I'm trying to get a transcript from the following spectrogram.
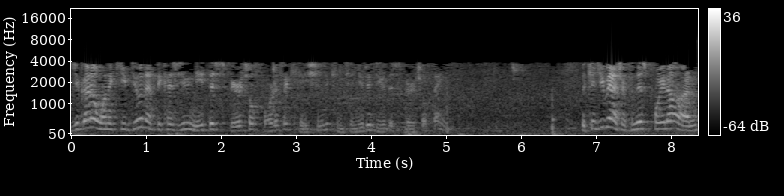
you're going to want to keep doing that because you need this spiritual fortification to continue to do the spiritual things. Because you imagine, from this point on,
